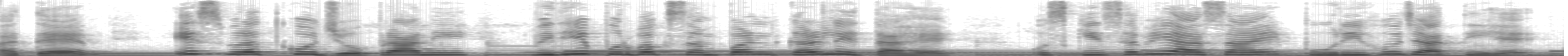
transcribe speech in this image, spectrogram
अतएव इस व्रत को जो प्राणी विधि पूर्वक संपन्न कर लेता है उसकी सभी आशाएँ पूरी हो जाती हैं।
